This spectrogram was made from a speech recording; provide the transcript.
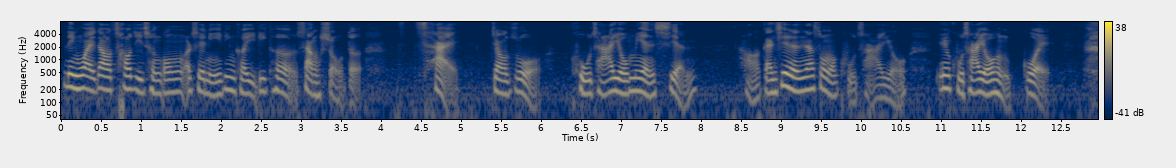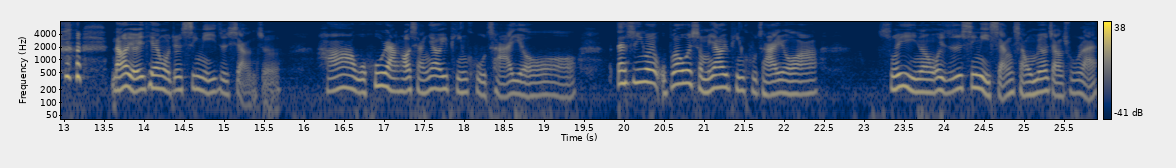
另外一道超级成功，而且你一定可以立刻上手的菜，叫做苦茶油面线。好，感谢人家送我苦茶油，因为苦茶油很贵。然后有一天，我就心里一直想着。啊，我忽然好想要一瓶苦茶油哦，但是因为我不知道为什么要一瓶苦茶油啊，所以呢，我也只是心里想想，我没有讲出来。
